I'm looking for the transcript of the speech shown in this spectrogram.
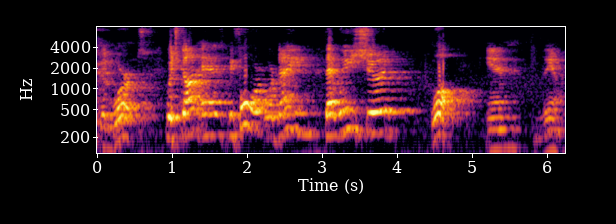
good works, which God has before ordained that we should walk in them.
